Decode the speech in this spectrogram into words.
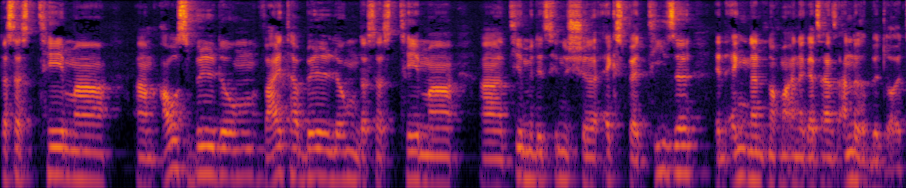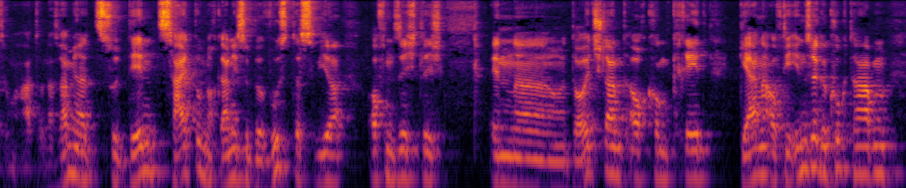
dass das Thema ähm, Ausbildung, Weiterbildung, dass das Thema äh, tiermedizinische Expertise in England nochmal eine ganz, ganz andere Bedeutung hat. Und das war mir zu dem Zeitpunkt noch gar nicht so bewusst, dass wir offensichtlich in äh, Deutschland auch konkret gerne auf die Insel geguckt haben,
